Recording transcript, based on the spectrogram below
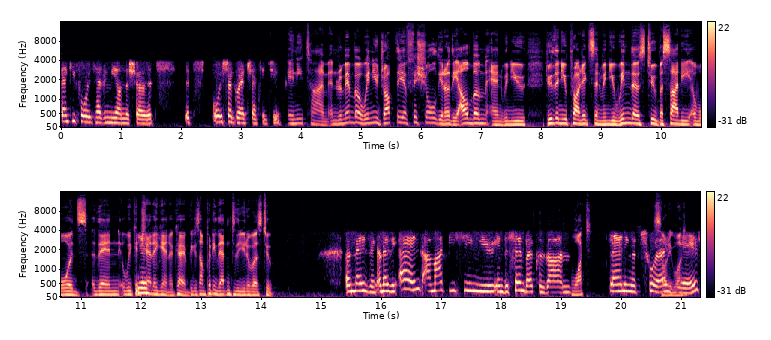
thank you for always having me on the show. It's it's always so great chatting to you. anytime. And remember, when you drop the official, you know, the album, and when you do the new projects, and when you win those two Basadi awards, then we can Yes. chat again, okay? Because I'm putting that into the universe too. Amazing, amazing. And I might be seeing you in December because I'm What? planning a tour. Sorry, what? Yes.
